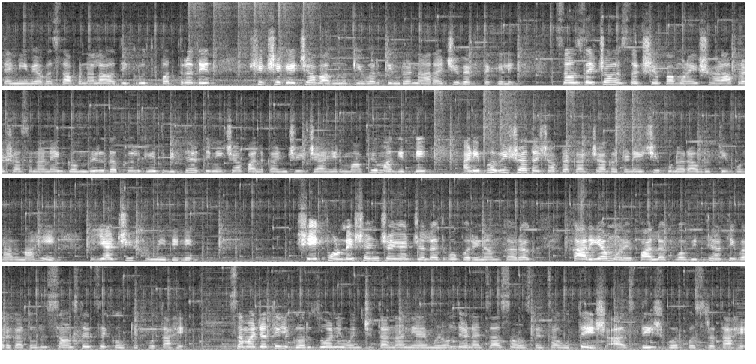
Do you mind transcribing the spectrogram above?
त्यांनी व्यवस्थापनाला अधिकृत पत्र देत शिक्षिकेच्या वागणुकीवर तीव्र नाराजी व्यक्त केली. संस्थेच्या हस्तक्षेपामुळे शाळा प्रशासनाने गंभीर दखल घेत विद्यार्थिनीच्या पालकांची जाहीर माफी मागितली आणि भविष्यात अशा प्रकारच्या घटनेची पुनरावृत्ती होणार नाही याची हमी दिली. शेख फाउंडेशनच्या या जलद व परिणामकारक कार्यामुळे पालक व विद्यार्थी वर्गातून संस्थेचे कौतुक होत आहे. समाजातील गरजू आणि वंचितांना न्याय मिळवून देण्याचा संस्थेचा उद्देश आज देशभर पसरत आहे.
